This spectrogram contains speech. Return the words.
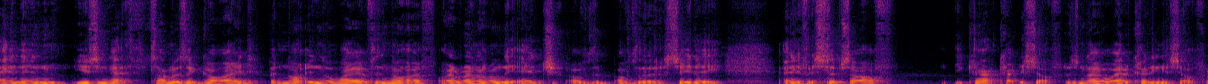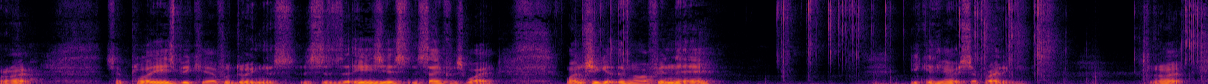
and then using that thumb as a guide, but not in the way of the knife, I run along the edge of the of the CD, and if it slips off, you can't cut yourself. There's no way of cutting yourself. All right. So please be careful doing this. This is the easiest and safest way. Once you get the knife in there, you can hear it separating. All right.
